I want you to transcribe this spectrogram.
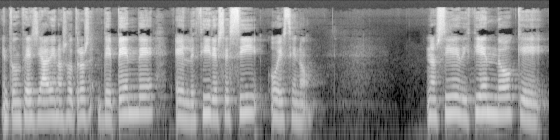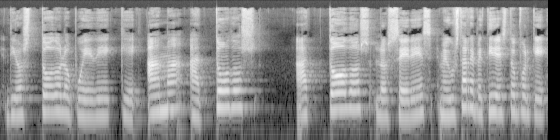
Entonces ya de nosotros depende el decir ese sí o ese no nos sigue diciendo que Dios todo lo puede, que ama a todos, a todos los seres. Me gusta repetir esto porque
